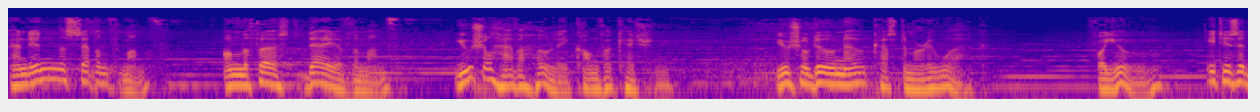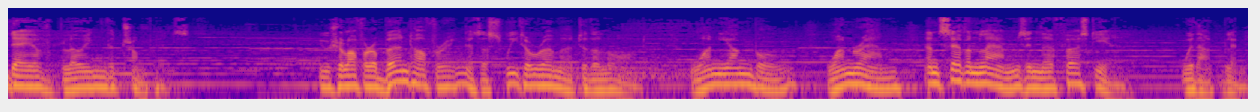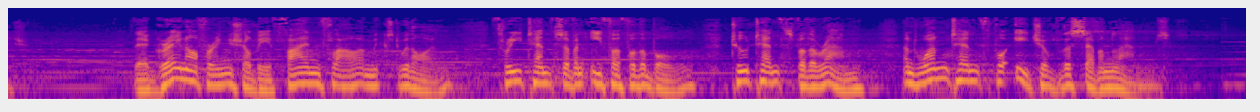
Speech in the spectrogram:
And in the seventh month, on the first day of the month, you shall have a holy convocation. You shall do no customary work. For you, it is a day of blowing the trumpets. You shall offer a burnt offering as a sweet aroma to the Lord, one young bull, one ram, and seven lambs in their first year, without blemish. Their grain offering shall be fine flour mixed with oil, three-tenths of an ephah for the bull, two-tenths for the ram, and one-tenth for each of the seven lambs.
